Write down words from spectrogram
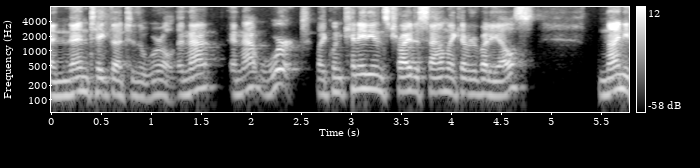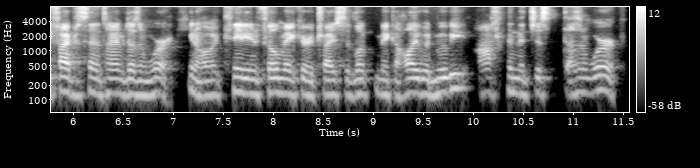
and then take that to the world and that and that worked like when canadians try to sound like everybody else 95% of the time it doesn't work. You know, a Canadian filmmaker tries to look make a Hollywood movie, often it just doesn't work.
